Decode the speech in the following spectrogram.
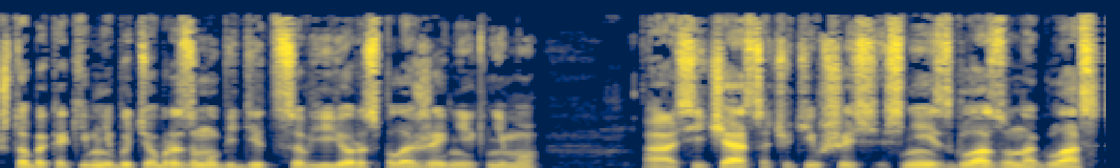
чтобы каким-нибудь образом убедиться в ее расположении к нему. А сейчас, очутившись с ней с глазу на глаз,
